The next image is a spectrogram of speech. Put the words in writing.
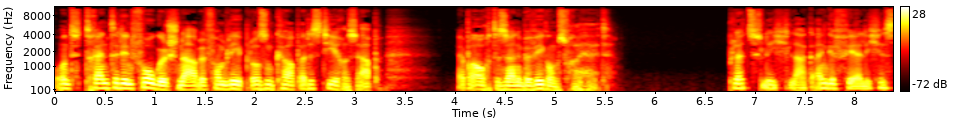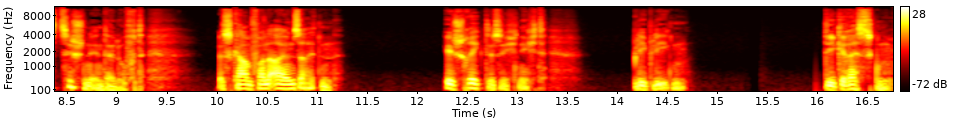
und trennte den Vogelschnabel vom leblosen Körper des Tieres ab. Er brauchte seine Bewegungsfreiheit. Plötzlich lag ein gefährliches Zischen in der Luft. Es kam von allen Seiten. Isch regte sich nicht, blieb liegen. Die Gresken.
